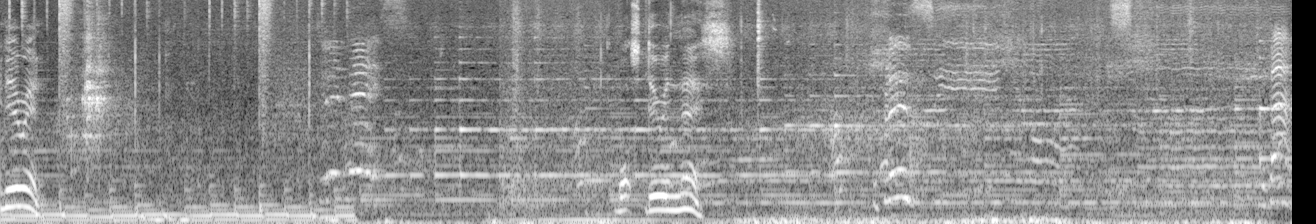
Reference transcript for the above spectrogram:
You doing? Doing this. What's doing this? The blue. The van.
